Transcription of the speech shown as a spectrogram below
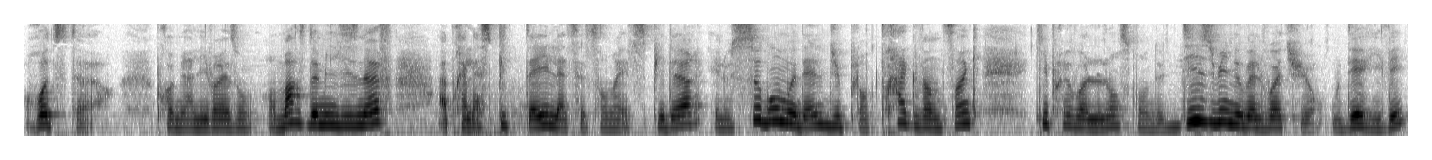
Roadster. Première livraison en mars 2019. Après la Speedtail, la 720 Speeder est le second modèle du plan Track 25 qui prévoit le lancement de 18 nouvelles voitures ou dérivées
